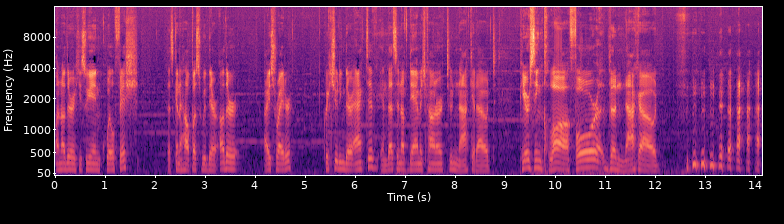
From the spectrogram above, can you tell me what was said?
another Hisuian Qwilfish. That's gonna help us with their other Ice Rider. Quick shooting their active, and that's enough damage counter to knock it out. Piercing Claw for the knockout.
